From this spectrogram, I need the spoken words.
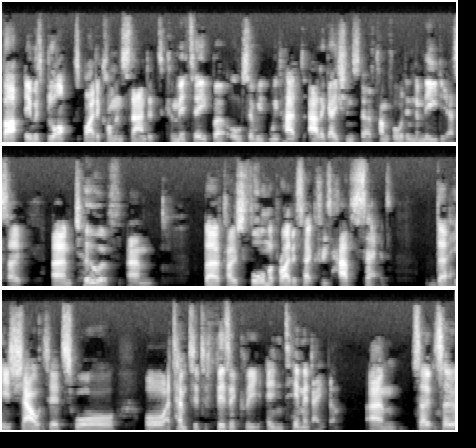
but it was blocked by the Common Standards Committee. But also, we've we've had allegations that have come forward in the media. So, um, two of um, Bercow's former private secretaries have said that he shouted, swore, or attempted to physically intimidate them. Um, so, so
